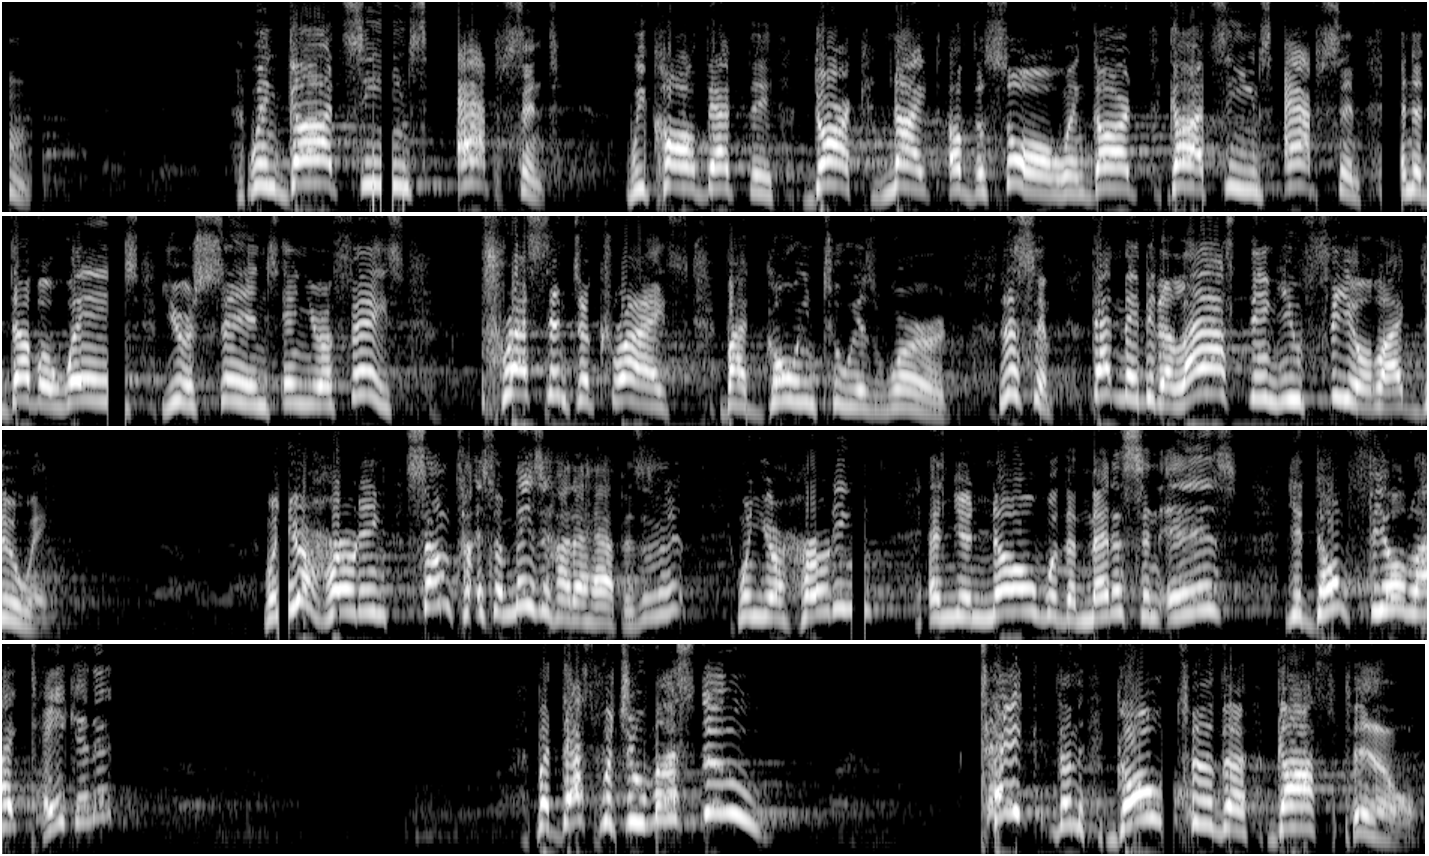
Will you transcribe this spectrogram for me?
When God seems absent, we call that the dark night of the soul when God, God seems absent and the devil waves your sins in your face. Press into Christ by going to his word. Listen, that may be the last thing you feel like doing. When you're hurting, sometimes it's amazing how that happens, isn't it? When you're hurting and you know where the medicine is, you don't feel like taking it. But that's what you must do. Take them, go to the gospel.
